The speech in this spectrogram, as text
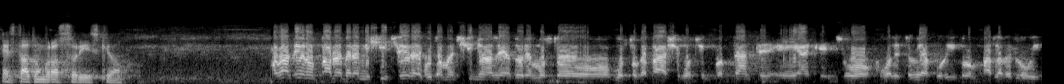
è stato un grosso rischio? Ma guarda, io non parlo io reputo Mancini un allenatore molto, molto capace, molto importante e anche il suo, come ho detto prima, curriculum parla per lui.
